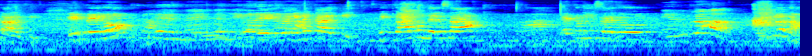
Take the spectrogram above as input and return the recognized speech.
కాకి ఏం పేరు తెలివైన కాకి మీకు కాకి తెలుసా ఎక్కడ చూశారు ఇంట్లోనా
